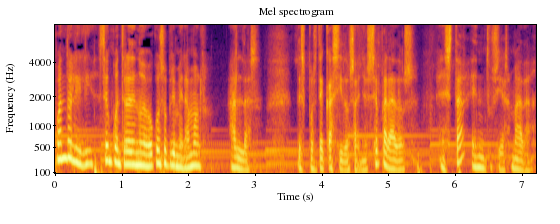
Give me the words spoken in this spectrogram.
cuando Lily se encuentra de nuevo con su primer amor, Atlas. Después de casi dos años separados, está entusiasmada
